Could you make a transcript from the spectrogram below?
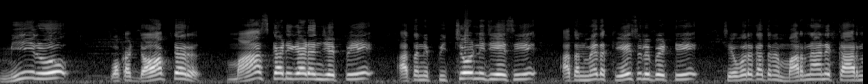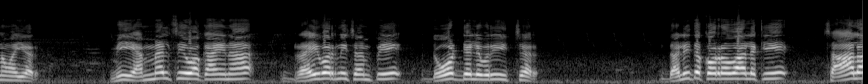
మీరు ఒక డాక్టర్ మాస్క్ అడిగాడని చెప్పి అతన్ని పిచ్చోడిని చేసి అతని మీద కేసులు పెట్టి చివరికి అతని మరణానికి కారణమయ్యారు. మీ ఎమ్మెల్సీ ఒక ఆయన డ్రైవర్ని చంపి డోర్ డెలివరీ ఇచ్చారు. దళిత కుర్రవాళ్ళకి చాలా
